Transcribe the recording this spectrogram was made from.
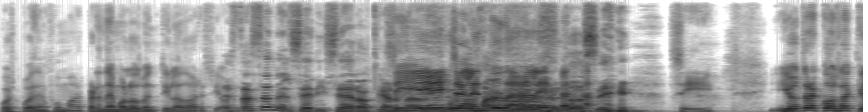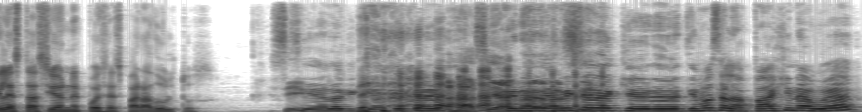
pues pueden fumar, prendemos los ventiladores y Estás en el cericero, carnal. Sí, échale, tú dale. sí. Sí. Y otra cosa que la estación, pues, es para adultos. Sí. Sí, es lo que quería tocar. Ajá, sí, que nos dio risa sí. de que nos metimos a la página web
